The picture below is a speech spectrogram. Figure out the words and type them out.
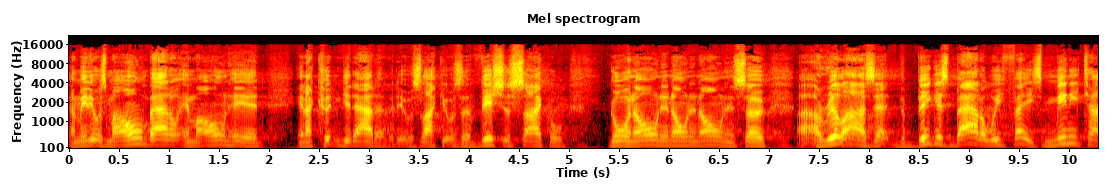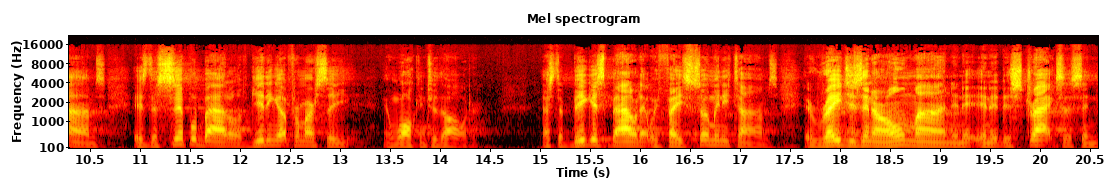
I mean, it was my own battle in my own head, and I couldn't get out of it. It was like it was a vicious cycle going on and on and on. And so uh, I realized that the biggest battle we face many times is the simple battle of getting up from our seat and walking to the altar. That's the biggest battle that we face so many times. It rages in our own mind and it, and it distracts us, and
